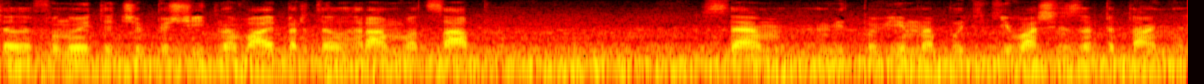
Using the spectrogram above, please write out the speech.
телефонуйте чи пишіть на Viber, Telegram, WhatsApp. Всем відповім на будь-які ваші запитання.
